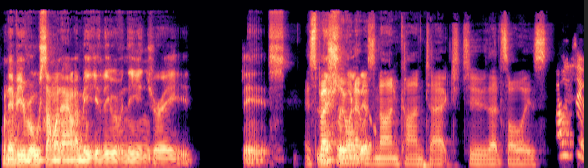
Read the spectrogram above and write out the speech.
whenever you rule someone out immediately with a knee injury, it's especially when it was non-contact too. That's always. I would say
